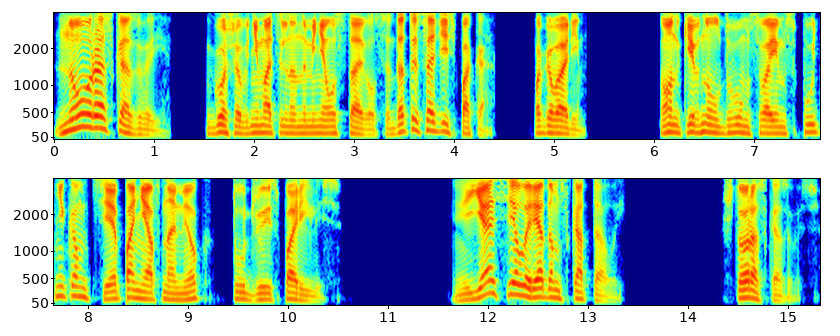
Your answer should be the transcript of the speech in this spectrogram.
Ну, рассказывай. Гоша внимательно на меня уставился. Да ты садись пока. Поговорим. Он кивнул двум своим спутникам, те, поняв намек, тут же испарились. Я сел рядом с Каталой. Что рассказывать?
